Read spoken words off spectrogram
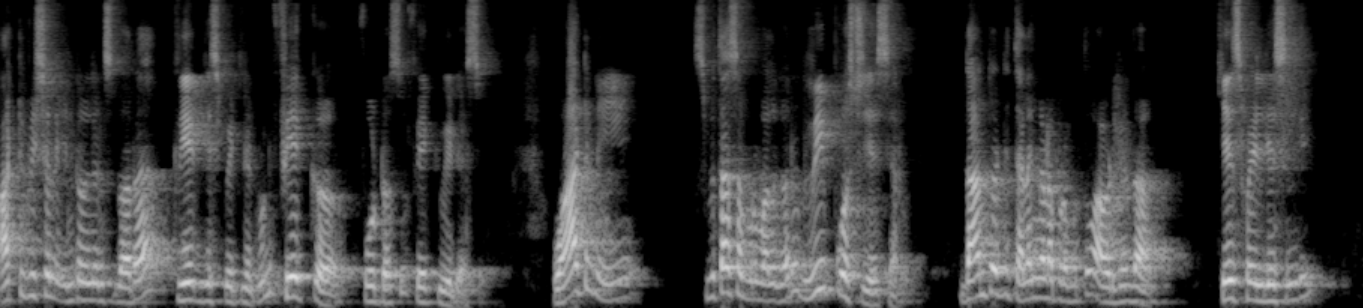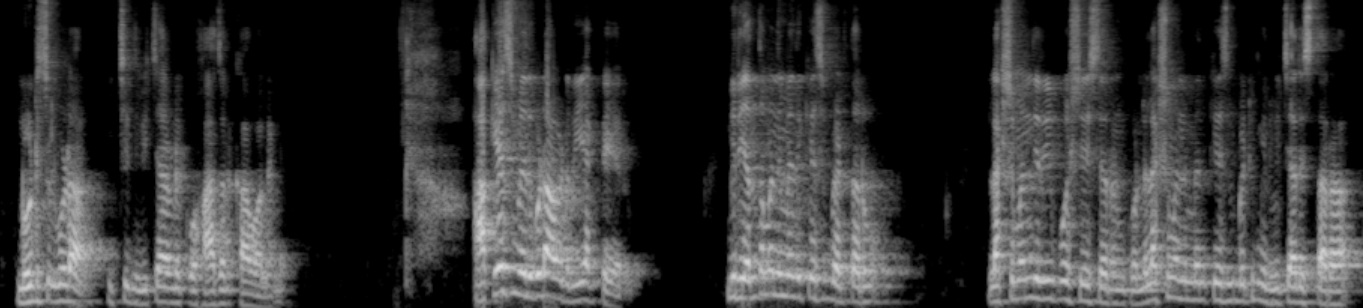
ఆర్టిఫిషియల్ ఇంటెలిజెన్స్ ద్వారా క్రియేట్ చేసి పెట్టినటువంటి ఫేక్ ఫొటోస్ ఫేక్ వీడియోస్ వాటిని స్మితా సబర్వాల్ గారు రీపోస్ట్ చేశారు. దాంతో తెలంగాణ ప్రభుత్వం ఆవిడ మీద కేసు ఫైల్ చేసింది. నోటీసులు కూడా ఇచ్చింది. విచారణకు హాజరు కావాలని. ఆ కేసు మీద కూడా ఆవిడ రియాక్ట్ అయ్యారు. మీరు ఎంతమంది మీద కేసు పెడతారు? లక్ష మంది రీపోస్ట్ చేశారు అనుకోండి లక్ష మంది మీద కేసులు పెట్టి మీరు విచారిస్తారా?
